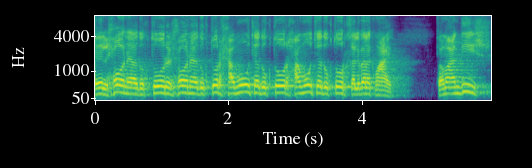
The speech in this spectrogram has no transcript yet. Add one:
الحقن يا دكتور الحقن يا دكتور حموت يا دكتور حموت يا دكتور خلي بالك معايا. فما عنديش.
